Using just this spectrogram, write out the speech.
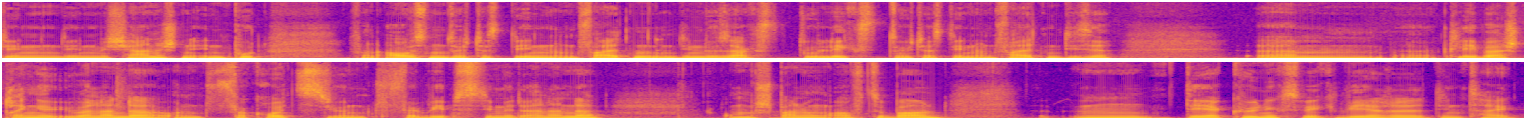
den, den mechanischen Input von außen durch das Dehnen und Falten, indem du sagst, du legst durch das Dehnen und Falten diese ähm, äh, Kleberstränge übereinander und verkreuzt sie und verwebst sie miteinander, um Spannung aufzubauen. Ähm, der Königsweg wäre, den Teig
